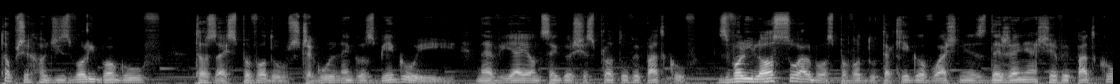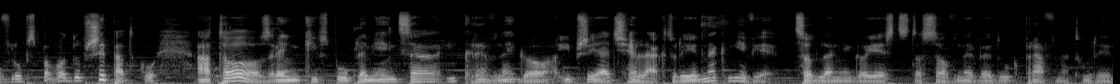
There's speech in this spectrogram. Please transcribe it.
To przychodzi z woli bogów, to zaś z powodu szczególnego zbiegu i nawijającego się splotu wypadków, z woli losu albo z powodu takiego właśnie zderzenia się wypadków lub z powodu przypadku, a to z ręki współplemieńca i krewnego i przyjaciela, który jednak nie wie, co dla niego jest stosowne według praw natury.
